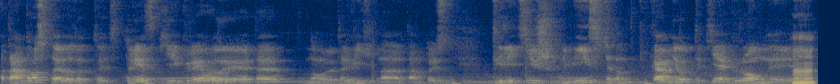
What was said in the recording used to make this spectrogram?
а там просто вот это, эти турецкие гревелы, это, ну, это видеть надо там. То есть ты летишь вниз, у тебя там камни вот такие огромные. Ага.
